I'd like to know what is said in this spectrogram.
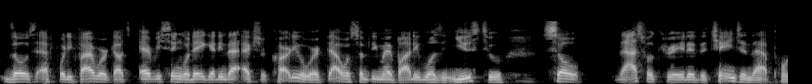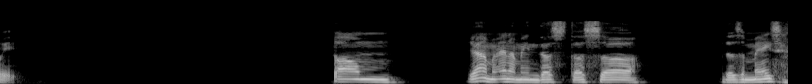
those F45 workouts every single day, getting that extra cardio work, that was something my body wasn't used to. So that's what created the change in that point. Um, yeah, man. I mean, that's that's uh, That's amazing.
